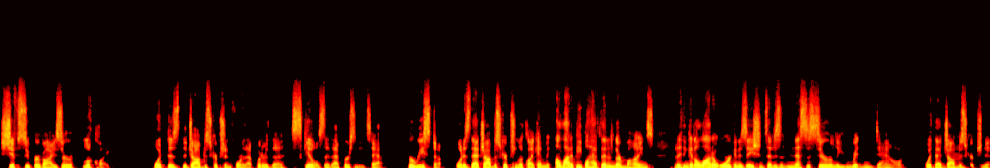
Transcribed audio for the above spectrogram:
shift supervisor look like? What does the job description for that? What are the skills that that person needs to have? Barista. What does that job description look like? I mean, a lot of people have that in their minds, but I think in a lot of organizations that isn't necessarily written down what that job mm-hmm. description is.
